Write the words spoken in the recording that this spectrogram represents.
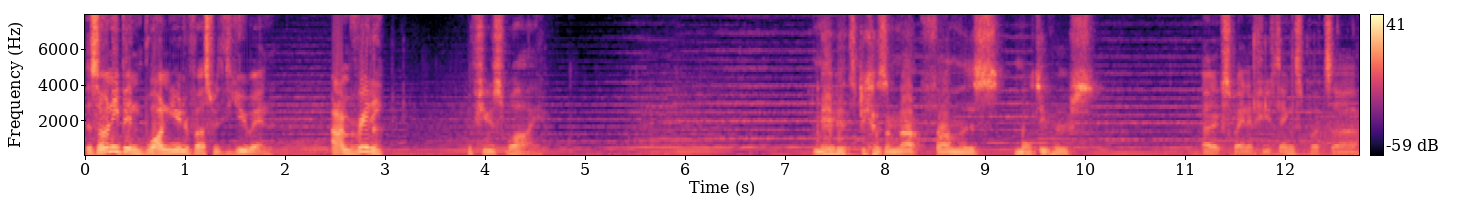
there's only been one universe with you in, and I'm really confused why. Maybe it's because I'm not from this multiverse. I'll explain a few things, but, uh...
